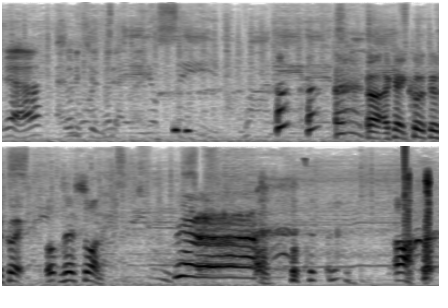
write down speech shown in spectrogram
Yeah, it's only two minutes. Right, okay, quick, quick, quick. Up this one. oh.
